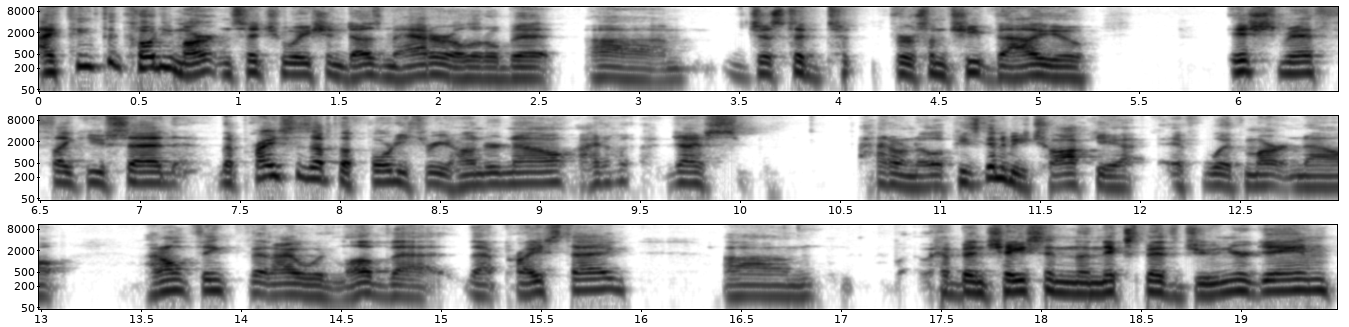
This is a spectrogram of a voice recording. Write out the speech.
I think the Cody Martin situation does matter a little bit, um, just to, to- for some cheap value. Ish Smith, like you said, the price is up to forty three hundred now. I don't just, I don't know if he's going to be chalky uh, if with Martin out. I don't think that I would love that that price tag. Um, have been chasing the Nick Smith Jr. game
